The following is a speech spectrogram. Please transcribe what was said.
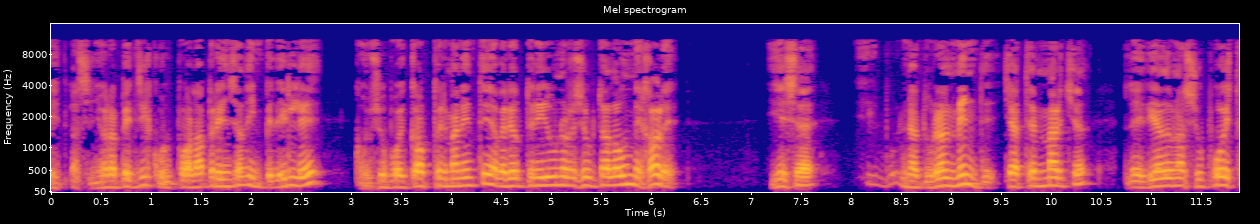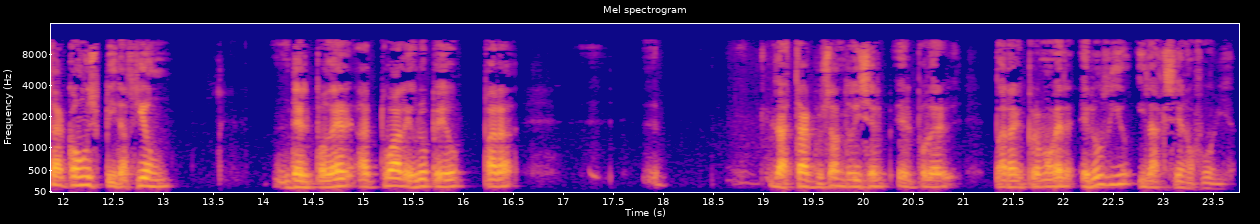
eh, la señora Petri culpó a la prensa de impedirle, con su boicot permanente, haber obtenido unos resultados aún mejores. Y esa, naturalmente, ya está en marcha la idea de una supuesta conspiración del poder actual europeo para la está acusando, dice el, poder, para promover el odio y la xenofobia.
